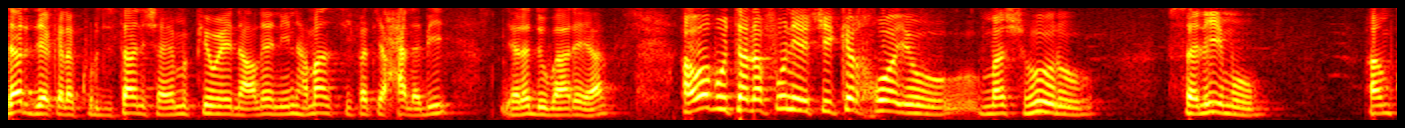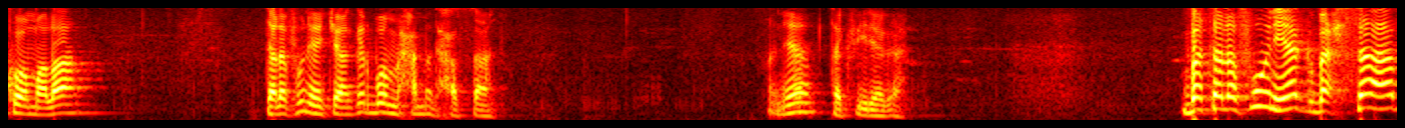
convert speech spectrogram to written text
دەردێکە لە کوردستانی شایمە پێوەی ناڵێنین هەمان سیفەتی حەلەبی لێرە دووبارەیە ئەوە بوو تەلەفۆنێکی کرد خۆی و مەشهور و سەلیم و ئەم کۆمەڵا تەلەفۆنێکیان کرد بۆ محەممەد حەسان تەکفیرێگە بتلفون يك بحساب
